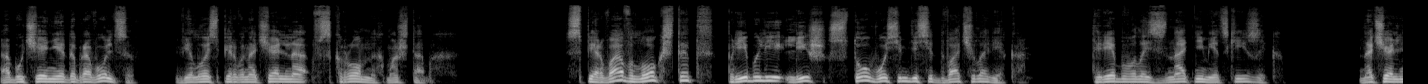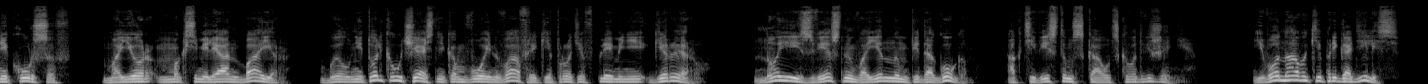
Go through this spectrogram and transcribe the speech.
Обучение добровольцев велось первоначально в скромных масштабах. Сперва в Локштедт прибыли лишь 182 человека. Требовалось знать немецкий язык. Начальник курсов, майор Максимилиан Байер, был не только участником войн в Африке против племени Герреро, но и известным военным педагогом, активистом скаутского движения. Его навыки пригодились.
